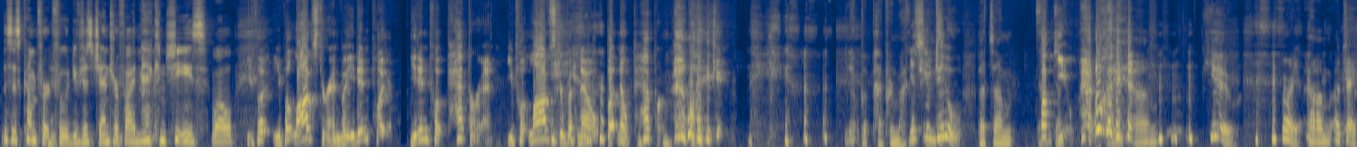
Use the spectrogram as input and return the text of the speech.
this is comfort food. You've just gentrified mac and cheese. Well, you put you put lobster in, but you didn't put you didn't put pepper in. You put lobster, but no, but no pepper. Like, You don't put pepper in mac and cheese. yes, you cheese. do. But um, Fuck you. um, you. All right. Um, okay.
